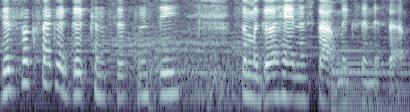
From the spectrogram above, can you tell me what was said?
This looks like a good consistency. So I'm to go ahead and stop mixing this up.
